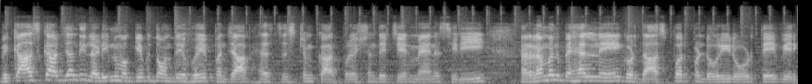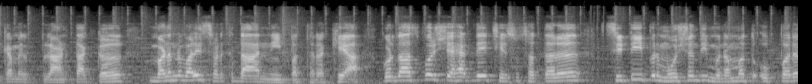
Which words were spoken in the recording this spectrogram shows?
ਵਿਕਾਸ ਕਾਰਜਾਂ ਦੀ ਲੜੀ ਨੂੰ ਅੱਗੇ ਵਧਾਉਂਦੇ ਹੋਏ ਪੰਜਾਬ ਹੈਲਥ ਸਿਸਟਮ ਕਾਰਪੋਰੇਸ਼ਨ ਦੇ ਚੇਅਰਮੈਨ ਸ੍ਰੀ ਰਮਨ ਬਹਿਲ ਨੇ ਗੁਰਦਾਸਪੁਰ ਪੰਡੋਰੀ ਰੋਡ ਤੇ ਵੇਰਕਾ ਮਿਲਕ ਪਲਾਂਟ ਤੱਕ ਬਣਨ ਵਾਲੀ ਸੜਕ ਦਾ ਨੀਂਹ ਪੱਥਰ ਰੱਖਿਆ। ਗੁਰਦਾਸਪੁਰ ਸ਼ਹਿਰ ਦੇ 670 ਸਿਟੀ ਪ੍ਰਮੋਸ਼ਨ ਦੀ ਮੁਰੰਮਤ ਉੱਪਰ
